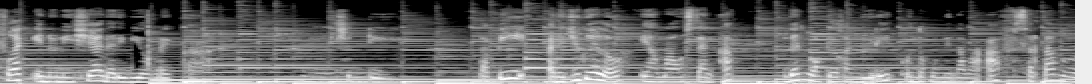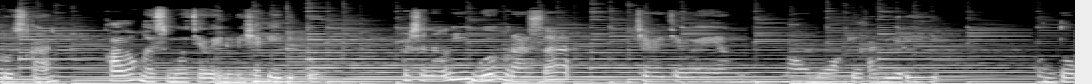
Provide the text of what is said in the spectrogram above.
flag Indonesia dari bio mereka. Tapi ada juga loh yang mau stand up dan mewakilkan diri untuk meminta maaf serta meluruskan kalau nggak semua cewek Indonesia kayak gitu. Personally, gue merasa cewek-cewek yang mau mewakilkan diri untuk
